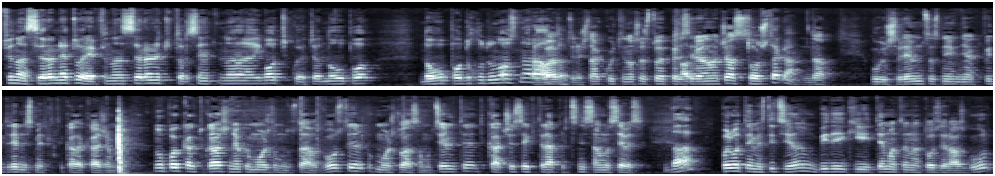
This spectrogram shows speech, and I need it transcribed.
финансирането, рефинансирането, търсенето на имоти, което е много, по, много по-доходоносна работа. Важните неща, които ти носят 150 лева на час. Точно така. Да. Губиш времето с ня- някакви дребни сметки, така да кажем. Но пък, както казваш, някой може да му доставя удоволствие, или пък може това да са му целите, така че всеки трябва да прецени само на себе си. Да, Първата инвестиция, бидейки темата на този разговор,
